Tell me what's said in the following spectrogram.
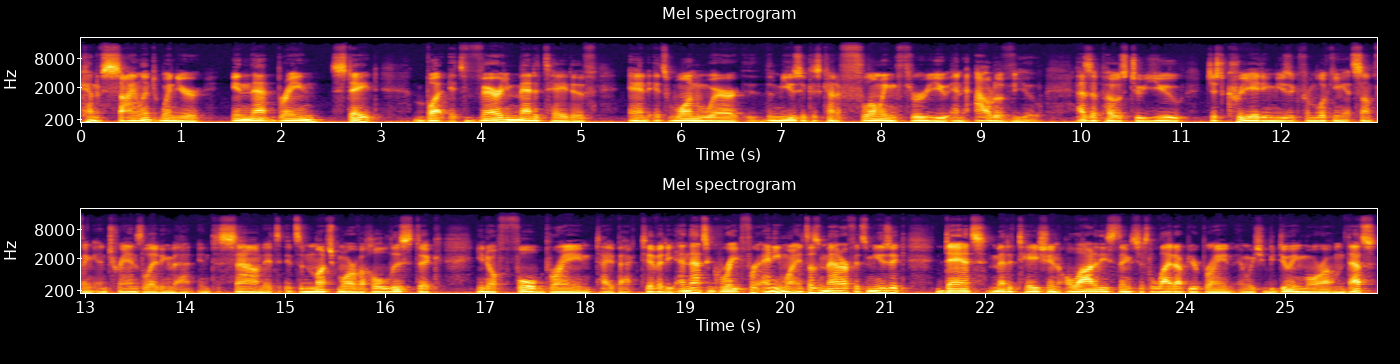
kind of silent when you're in that brain state but it's very meditative and it's one where the music is kind of flowing through you and out of you as opposed to you just creating music from looking at something and translating that into sound. It's it's a much more of a holistic you know full brain type activity and that's great for anyone. It doesn't matter if it's music dance meditation a lot of these things just light up your brain and we should be doing more of them that's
